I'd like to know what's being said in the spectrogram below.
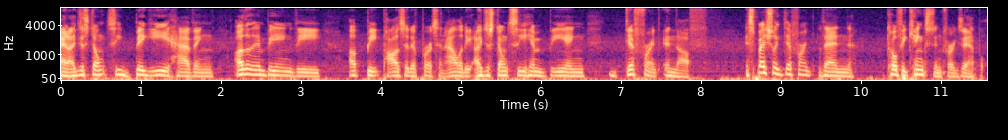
And I just don't see Big E having, other than being the upbeat, positive personality, I just don't see him being different enough, especially different than Kofi Kingston, for example,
